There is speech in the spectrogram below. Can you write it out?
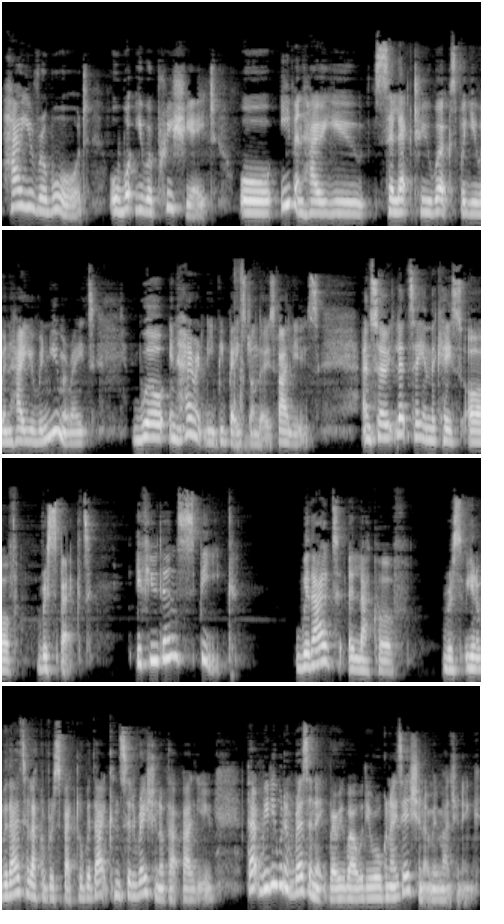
how you reward or what you appreciate or even how you select who works for you and how you remunerate will inherently be based on those values. And so, let's say in the case of respect, if you then speak without a lack of you know without a lack of respect or without consideration of that value that really wouldn't resonate very well with your organization i'm imagining.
